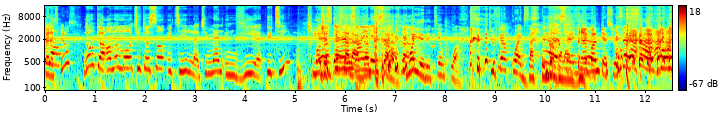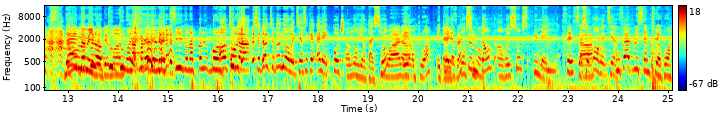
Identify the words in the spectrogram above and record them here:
Belle expérience. Donc, euh, en un mot, tu te sens utile, tu mènes une vie euh, utile. Tu Bon, aides j'espère ça les là, uns et dans les là. autres. Moi, je retiens quoi? Tu fais quoi exactement dans la vie? Très bonne question. C'est ça, bon. Des depuis il me le tout, demande. tout, on a parlé de médecine, on a parlé bon, En tout coach. cas, ce que, ce que nous on retient, c'est qu'elle est coach en orientation Voilà. et emploi. Et puis elle est Exactement. consultante en ressources humaines. C'est C'est ça. ce qu'on retient. Pour faire plus simple, tu es quoi?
